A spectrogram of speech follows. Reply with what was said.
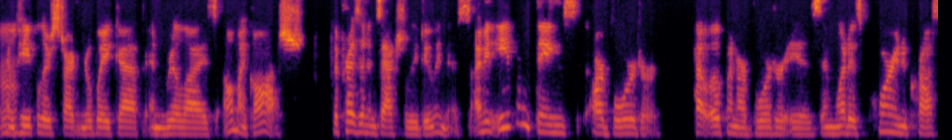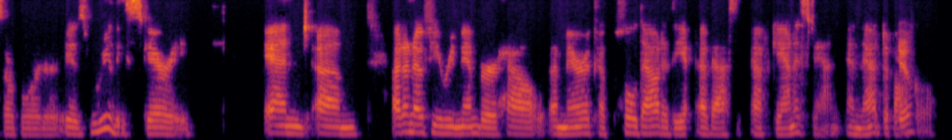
mm. and people are starting to wake up and realize oh my gosh the president's actually doing this i mean even things our border how open our border is and what is pouring across our border is really scary and um, i don't know if you remember how america pulled out of the of Af- afghanistan and that debacle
